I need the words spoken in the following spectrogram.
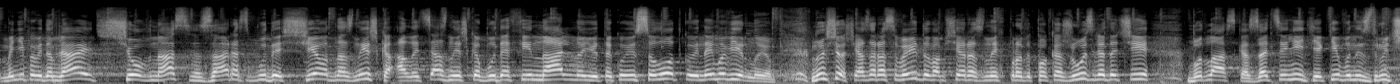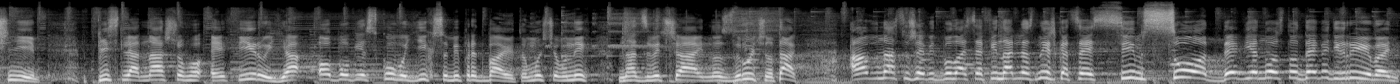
мені повідомляють, що в нас зараз буде ще одна знижка, але ця знижка буде фінальною, такою солодкою, неймовірною. Ну що ж, я зараз вийду, вам ще раз з них покажу, глядачі. Будь ласка, зацініть, які вони зручні. Після нашого ефіру я обов'язково їх собі придбаю, тому що в них надзвичайно зручно. Так. А в нас вже відбулася фінальна знижка. Це 799 гривень.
